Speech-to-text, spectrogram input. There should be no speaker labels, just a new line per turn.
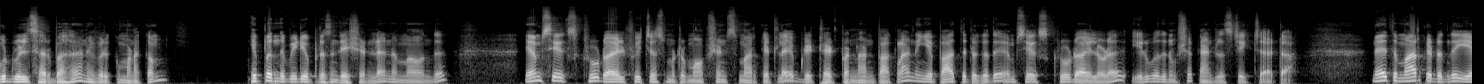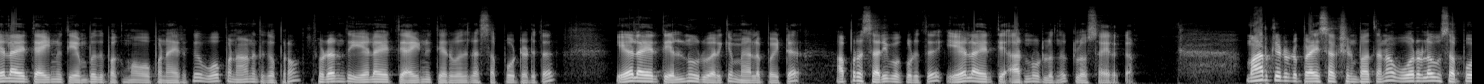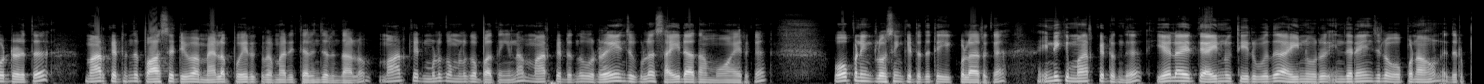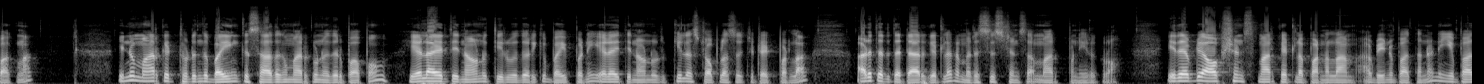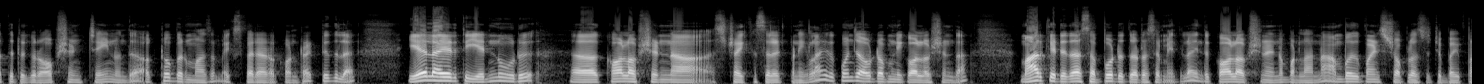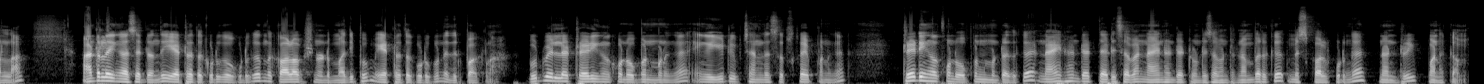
Goodwill சார்பாக அனைவருக்கும் வணக்கம். இப்போ இந்த வீடியோ ப்ரெசன்டேஷனில் நம்ம வந்து எம்சிஎக்ஸ் க்ரூட் ஆயில் ஃபியூச்சர்ஸ் மற்றும் ஆப்ஷன்ஸ் மார்க்கெட்டில் எப்படி ட்ரேட் பண்ணலான்னு பார்க்கலாம். நீங்கள் பார்த்துட்டு இருக்குது எம்சிஎக்ஸ் க்ரூட் ஆயிலோட இருபது நிமிஷம் கேண்டில் ஸ்டிக் சார்ட்டா நேற்று மார்க்கெட் வந்து ஏழாயிரத்தி ஐநூற்றி எண்பது பக்கமாக ஓப்பன் ஆகிருக்கு ஓப்பன் ஆனதுக்கப்புறம் தொடர்ந்து ஏழாயிரத்தி ஐநூற்றி அறுபதில் சப்போர்ட் எடுத்து ஏழாயிரத்தி எழுநூறு வரைக்கும் மேலே போயிட்டு அப்புறம் சரிவை கொடுத்து ஏழாயிரத்தி அறநூறுலேருந்து க்ளோஸ் ஆகிருக்கு மார்க்கெட்டோட ப்ரைஸ் ஆக்ஷன் பார்த்தோன்னா ஓரளவு சப்போர்ட் எடுத்து மார்க்கெட் வந்து பாசிட்டிவாக மேலே போயிருக்கிற மாதிரி தெரிஞ்சிருந்தாலும் மார்க்கெட் முழுக்க முழுக்க பார்த்தீங்கன்னா மார்க்கெட் வந்து ஒரு ரேஞ்சுக்குள்ளே சைடாக தான் மூவ் ஆயிருக்கு. ஓப்பனிங் க்ளோசிங் கிட்டத்தட்ட ஈக்குவலாக இருக்குது இன்றைக்கி மார்க்கெட் வந்து ஏழாயிரத்தி ஐநூற்றி இருபது ஐநூறு இந்த ரேஞ்சில் ஓப்பன் ஆகும்னு எதிர்பார்க்கலாம். இன்னும் மார்க்கெட் தொடர்ந்து பையிங்க்கு சாதகமாக இருக்கும்னு எதிர்பார்ப்போம். ஏழாயிரத்தி நானூற்றி இருபது வரைக்கும் பை பண்ணி ஏழாயிரத்தி நானூறு கீழே ஸ்டாப்லாஸ் வச்சு ட்ரேட் பண்ணலாம். அடுத்தடுத்த டார்கெட்டில் நம்ம ரெசிஸ்டன்ஸாக மார்க் பண்ணியிருக்கிறோம். இதை எப்படி ஆப்ஷன்ஸ் மார்க்கெட்டில் பண்ணலாம் அப்படின்னு பார்த்தோன்னா நீங்கள் பார்த்துட்டு இருக்கிற ஆப்ஷன் செயின் வந்து அக்டோபர் மாதம் எக்ஸ்பைர் ஆகிற கான்ட்ராக்ட் இதில் ஏழாயிரத்தி எண்ணூறு கால் ஆப்ஷன் ஸ்ட்ரைக்கை செலக்ட் பண்ணிக்கலாம். இது கொஞ்சம் out of money call option தான். மார்க்கெட் ஏதாவது சப்போர்ட்டு தொடுற சமயத்தில் இந்த கால் ஆப்ஷன் என்ன பண்ணலாம்னா ஐம்பது பாயிண்ட் ஸ்டாப்லாஸ் வச்சு பை பண்ணலாம். அண்டர்லைங் அசெட் வந்து ஏற்றத்தை கொடுக்க கொடுக்க அந்த கால் ஆப்ஷனோட மதிப்பும் ஏற்றத்தை கொடுக்கும்னு எதிர்பார்க்கலாம். குட்வில்ல ட்ரேடிங் அக்கௌண்ட் ஓப்பன் பண்ணுங்கள் எங்கள் யூடியூப் சேனலை சப்ஸ்கிரைப் பண்ணுங்கள் ட்ரேடிங் அக்கௌண்ட் ஓப்பன் பண்ணுறதுக்கு nine hundred thirty seven nine hundred twenty seven நம்பருக்கு மிஸ் கால் கொடுங்க. நன்றி வணக்கம்.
